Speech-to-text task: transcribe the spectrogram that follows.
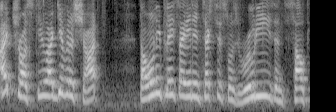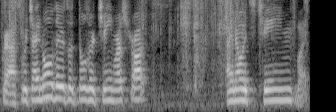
I trust you. I give it a shot. The only place I ate in Texas was Rudy's and Saltgrass, which I know there's a, those are chain restaurants. I know it's chains, but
